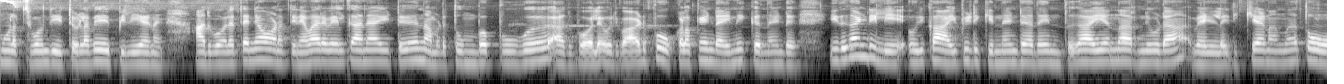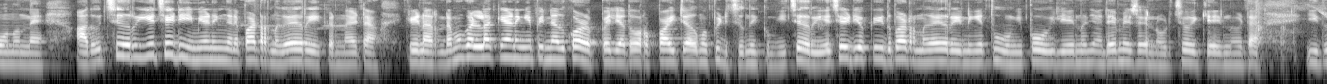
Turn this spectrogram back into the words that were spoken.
മുളച്ചു പൊന്തിയിട്ടുള്ള വേപ്പിലിയാണ്. അതുപോലെ തന്നെ ഓണത്തിനെ വരവേൽക്കാനായിട്ട് നമ്മുടെ തുമ്പപ്പൂവ് അതുപോലെ ഒരുപാട് പൂക്കളൊക്കെ ഉണ്ടായി നിൽക്കുന്നുണ്ട്. ഇത് കണ്ടില്ലേ? ഒരു കായ് പിടിക്കുന്നുണ്ട്. അത് എന്ത് കായെന്ന് അറിഞ്ഞുകൂടാ വെള്ളരിക്കാണെന്ന് തോന്നുന്നേ അതൊരു ചെറിയ ചെടിയുമാണ് ഇങ്ങനെ പടർന്ന് കയറിയിരിക്കുന്നത് കേട്ടോ. കിണറിന്റെ മുകളിലൊക്കെ ആണെങ്കിൽ പിന്നെ അത് കുഴപ്പമില്ല. അത് ഉറപ്പായിട്ട് അതൊന്ന് പിടിച്ചു നിൽക്കും. ഈ ചെറിയ ചെടിയൊക്കെ ഇത് പടർന്ന് കയറിയിട്ടുണ്ടെങ്കിൽ തൂങ്ങിപ്പോവില്ലേ എന്ന് ഞാൻ രമേശനോട് ചോദിക്കായിരുന്നു കേട്ടോ. ഇത്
